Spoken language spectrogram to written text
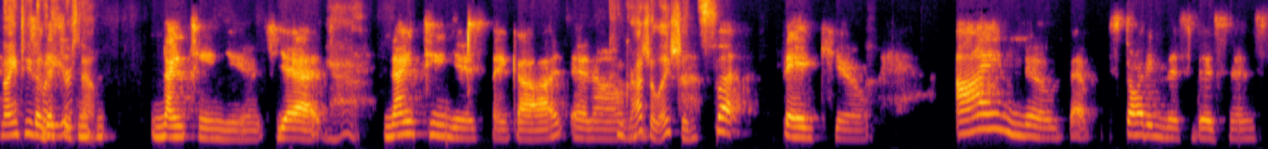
19 so 20 years now. 19 years. Yes. Yeah. 19 years thank god. And um, congratulations. but thank you I knew that starting this business,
